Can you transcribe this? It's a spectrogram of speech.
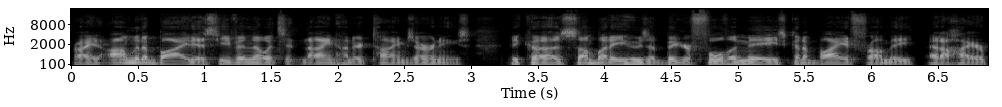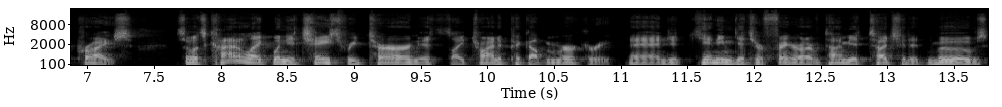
right? I'm going to buy this even though it's at 900 times earnings because somebody who's a bigger fool than me is going to buy it from me at a higher price. So it's kind of like when you chase return, it's like trying to pick up mercury and you can't even get your finger. Every time you touch it, it moves.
